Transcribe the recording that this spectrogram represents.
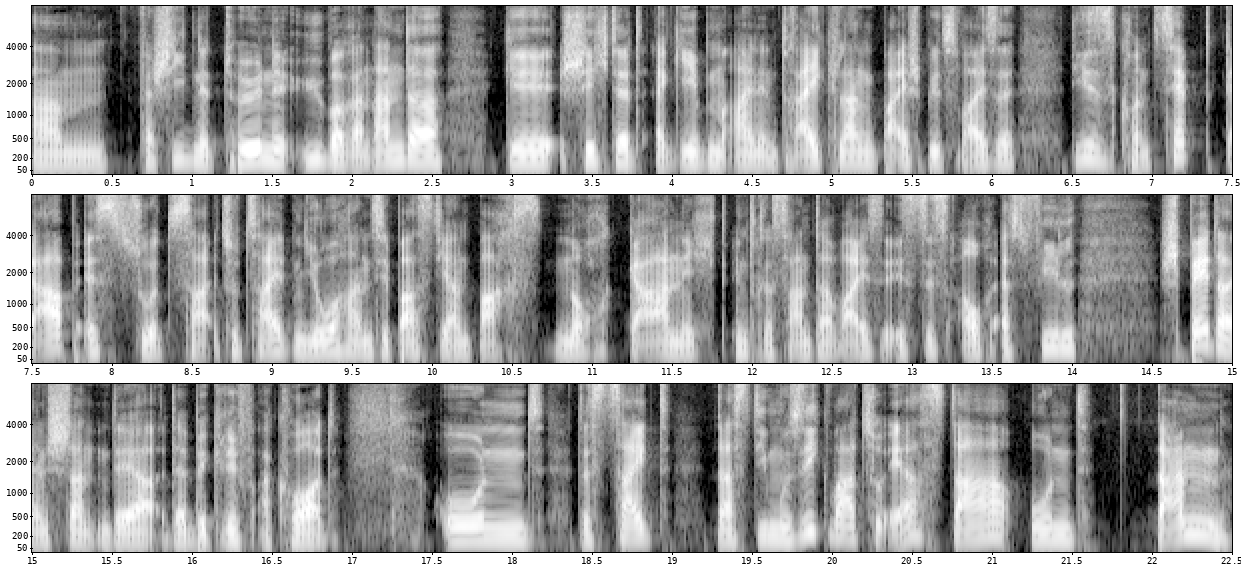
ähm, verschiedene Töne übereinander geschichtet ergeben einen Dreiklang beispielsweise. Dieses Konzept gab es zur Ze zu Zeiten Johann Sebastian Bachs noch gar nicht. Interessanterweise ist es auch erst viel später entstanden, der, der Begriff Akkord. Und das zeigt, dass die Musik war zuerst da und dann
